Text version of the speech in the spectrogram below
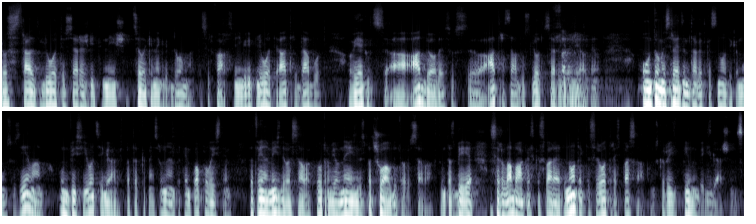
jūs strādājat ļoti sarežģīti niši. Cilvēki negrib domāt, tas ir fakts. Viņi grib ļoti ātri dabūt vieglas atbildes uz ātras atbildes ļoti sarežģītiem jautājumiem. Un to mēs redzam tagad, kas notika mums uz ielām. Un visjocīgākais, pat tad, kad mēs runājam par tiem populistiem, tad vienam izdevās savākt, otram jau neizdevās pat šo auditoriju savākt. Un tas, bija, tas labākais, kas varētu notikt. Tas ir otrais pasākums, kur pilnībā izgāšanas.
